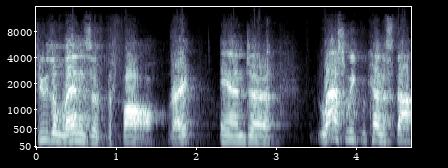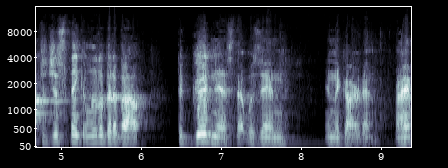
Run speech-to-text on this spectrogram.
through the lens of the fall, right? And uh, last week, we kind of stopped to just think a little bit about the goodness that was in in the garden, right?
